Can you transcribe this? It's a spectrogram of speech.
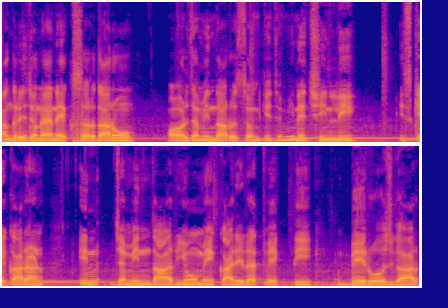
अंग्रेज़ों ने अनेक सरदारों और ज़मींदारों से उनकी ज़मीनें छीन ली। इसके कारण इन ज़मींदारियों में कार्यरत व्यक्ति बेरोजगार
